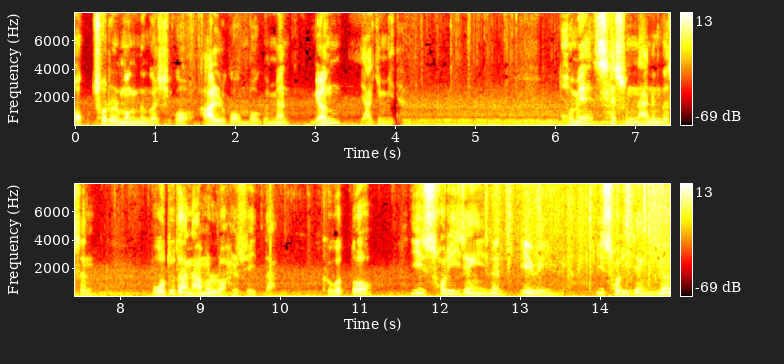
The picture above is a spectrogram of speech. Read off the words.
독초를 먹는 것이고 알고 먹으면 명약입니다. 봄에 새순 나는 것은 모두 다 나물로 할 수 있다. 그것도 이 소리쟁이는 예외입니다. 이 소리쟁이는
